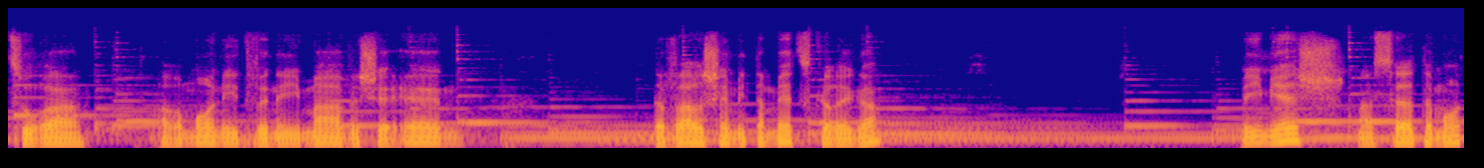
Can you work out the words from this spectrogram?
בצורה הרמונית ונעימה ושאין דבר שמתאמץ כרגע. ואם יש, נעשה התאמות.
